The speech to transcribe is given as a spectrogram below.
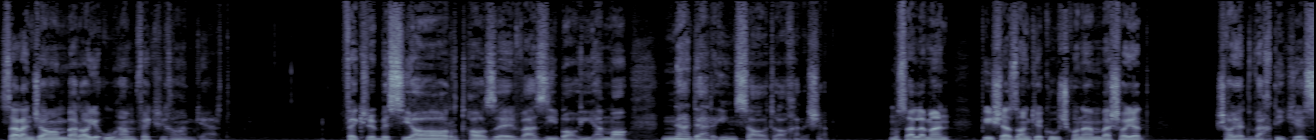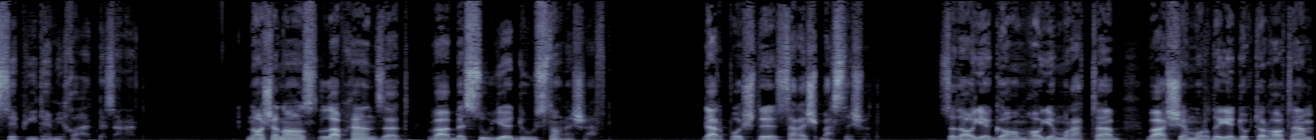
سرانجام برای او هم فکری خواهم کرد. فکر بسیار تازه و زیبایی اما نه در این ساعت آخر شب. مسلما پیش از آن که کوچ کنم و شاید شاید وقتی که سپیده می‌خواهد بزند. ناشناس لبخند زد و به سوی دوستانش رفت. در پشت سرش بسته شد. صدای گام های مرتب و شمرده دکتر حاتم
